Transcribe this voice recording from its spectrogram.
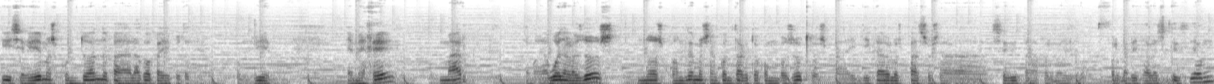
y seguiremos puntuando para la Copa de Diputación. Pues bien, MG, Mark, Enhorabuena a los dos, nos pondremos en contacto con vosotros para indicar los pasos a seguir para formalizar la inscripción.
